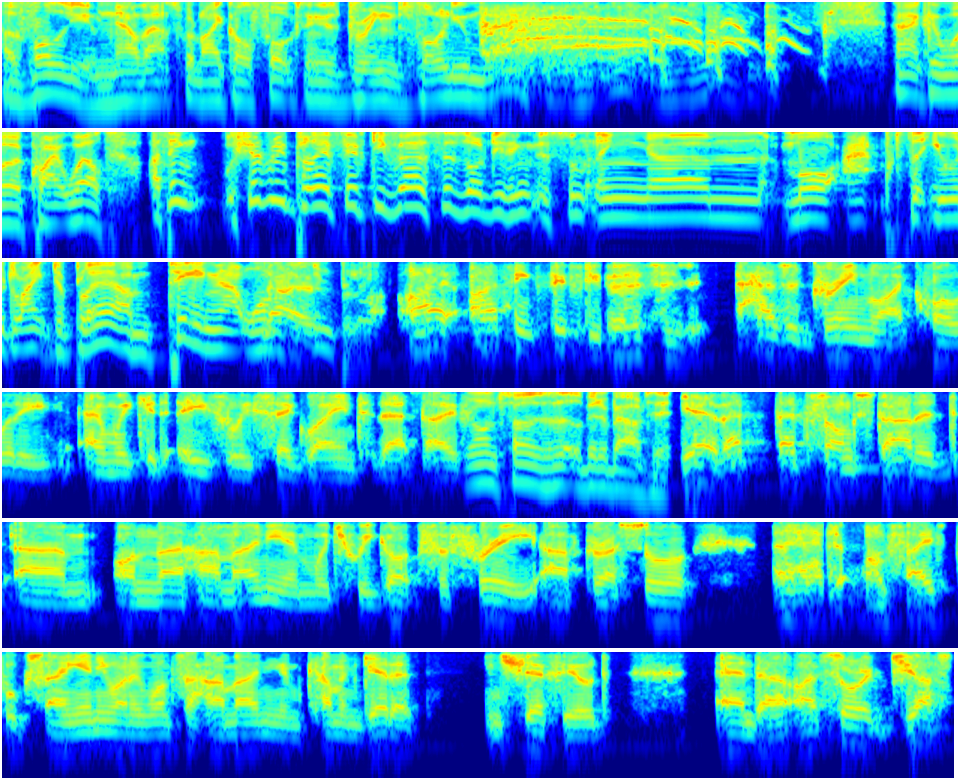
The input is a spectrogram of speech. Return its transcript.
a volume. Now that's what I call folk singers dreams volume one. that, you know. That could work quite well. I think should we play 50 verses, or do you think there's something um, more apt that you would like to play? I'm picking that one No, simply. I, I think 50 Verses has a dreamlike quality, and we could easily segue into that, Dave. You want to tell us a little bit about it? Yeah, that, that song started um, on the harmonium, which we got for free after I saw an ad on Facebook saying anyone who wants a harmonium, come and get it in Sheffield. And uh, I saw it just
